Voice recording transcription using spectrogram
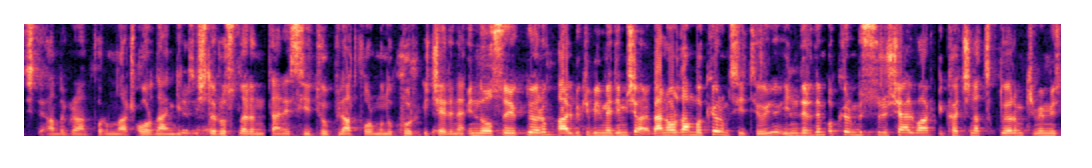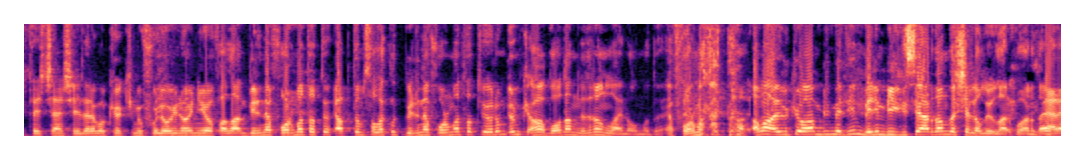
işte underground forumlar oradan git işte Rusların bir tane C2 platformunu kur içerine Windows'a yüklüyorum. Halbuki bilmediğim bir şey var. Ben oradan bakıyorum C2'yu indirdim. Bakıyorum bir sürü shell var. Birkaçına tıklıyorum. Kimi müstehcen şeylere bakıyor. Kimi full oyun oynuyor falan. Birine format atıyor. Yaptığım salaklık birine format atıyorum. Diyorum ki aa bu adam neden online olmadı? E format attı. Ama halbuki o an bilmediğim benim bilgisayardan da shell alıyorlar bu arada. Yani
